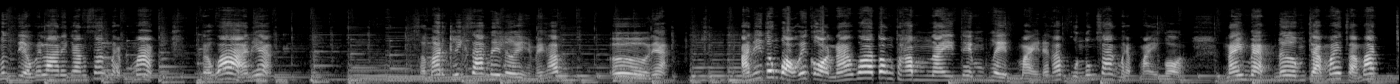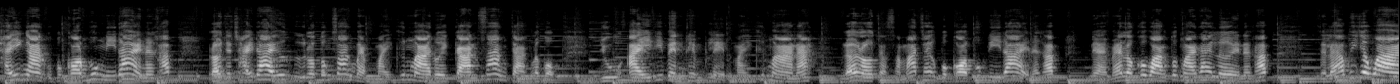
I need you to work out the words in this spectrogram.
มันเสียเวลาในการสร้างแบบมาก แต่ว่าอันเนี้ย สามารถคลิกสร้างได้เลยเห็นไหมครับ เออเนี่ย อันนี้ต้องบอกไว้ก่อนนะว่าต้องทำในเทมเพลตใหม่นะครับ คุณต้องสร้างแมปใหม่ก่อน ในแมปเดิมจะไม่สามารถใช้งานอุปกรณ์พวกนี้ได้นะครับ เราจะใช้ได้ก็คือเราต้องสร้างแมปใหม่ขึ้นมา โดยการสร้างจากระบบ UI ที่เป็นเทมเพลตใหม่ขึ้นมานะ แล้วเราจะสามารถใช้อุปกรณ์พวกนี้ได้นะครับ เนี่ยเห็นไหมเราก็วางต้นไม้ได้เลยนะครับ เสร็จแล้วพี่จะวาง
